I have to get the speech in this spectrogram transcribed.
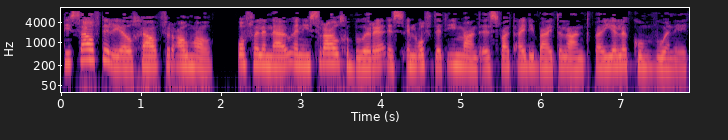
Diezelfde reel geldt voor allemaal, of hulle nou in Israël geboren is en of dit iemand is wat uit die buitenland bij jullie kom woon het.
